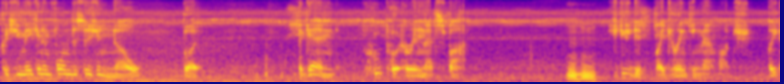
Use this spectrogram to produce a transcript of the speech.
could she make an informed decision? No, but again, who put her in that spot? Mm-hmm. She did by drinking that much. Like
